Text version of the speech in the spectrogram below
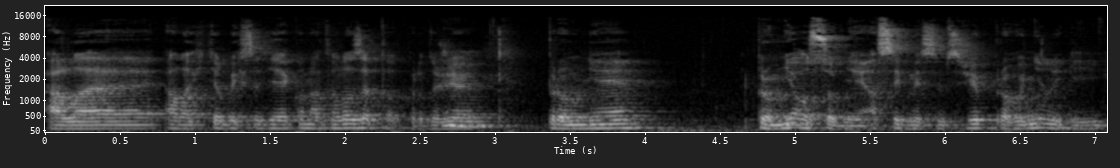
Ale, ale chtěl bych se tě jako na tohle zeptat, protože mm. pro mě pro mě osobně, asi myslím si, že pro hodně lidí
